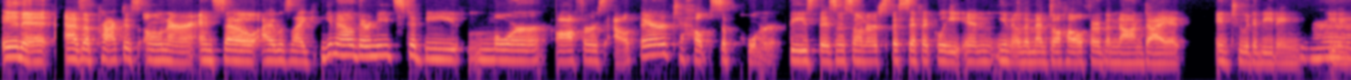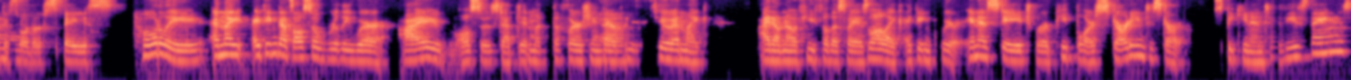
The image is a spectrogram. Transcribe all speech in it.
in it as a practice owner. And so I was like, you know, there needs to be more offers out there to help support these business owners specifically in, you know, the mental health or the non-diet intuitive eating yeah. eating disorder space. Totally. And I, I think that's also really where I also stepped in with the flourishing yeah. therapy too. And like I don't know if you feel this way as well. Like, I think we're in a stage where people are starting to start speaking into these things,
